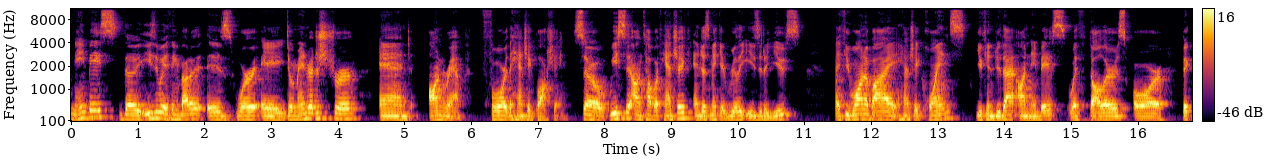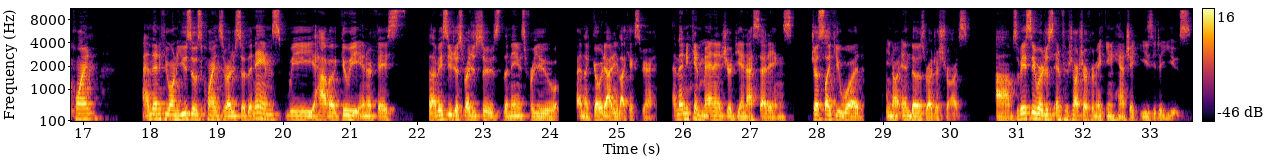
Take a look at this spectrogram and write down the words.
Namebase, the easy way to think about it is we're a domain registrar and on ramp for the Handshake blockchain. So we sit on top of Handshake and just make it really easy to use. If you want to buy Handshake coins, you can do that on Namebase with dollars or Bitcoin. And then if you want to use those coins to register the names, we have a GUI interface that basically just registers the names for you in a GoDaddy like experience. And then you can manage your DNS settings just like you would, you know, in those registrars. Um, so basically, we're just infrastructure for making Handshake easy to use.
